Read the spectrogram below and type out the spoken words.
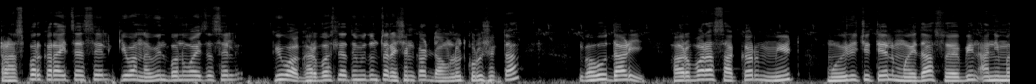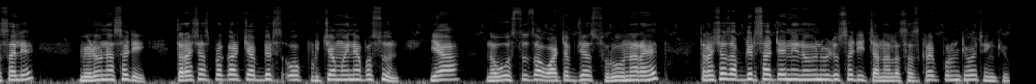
ट्रान्सफर करायचं असेल किंवा नवीन बनवायचं असेल किंवा घरबसल्या तुम्ही तुमचं रेशन कार्ड डाउनलोड करू शकता. गहू डाळी हरभरा साखर मीठ मोहरीचे तेल मैदा सोयाबीन आणि मसाले मिळवण्यासाठी तर अशाच प्रकारचे अपडेट्स व पुढच्या महिन्यापासून या नववस्तूचा वाटप ज्या सुरू होणार आहेत तर अशाच अपडेट्ससाठी आणि नवीन व्हिडिओसाठी चॅनलला सबस्क्राईब करून ठेवा. थँक्यू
